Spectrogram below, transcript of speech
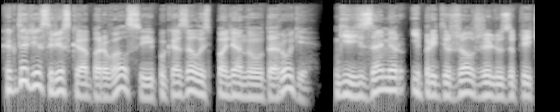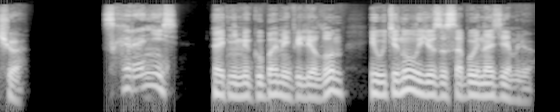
Когда лес резко оборвался и показалась поляна у дороги, Гий замер и придержал Желю за плечо. «Схоронись!» — одними губами велел он и утянул ее за собой на землю.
